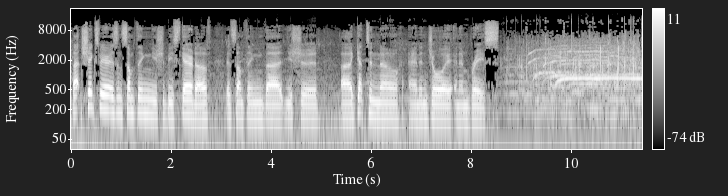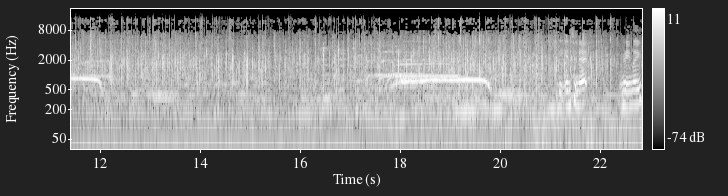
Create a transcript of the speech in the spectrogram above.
That Shakespeare isn't something you should be scared of. It's something that you should uh, get to know and enjoy and embrace. the internet, mainly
